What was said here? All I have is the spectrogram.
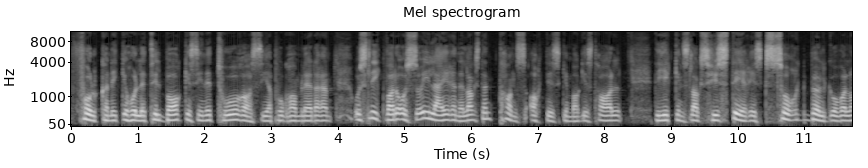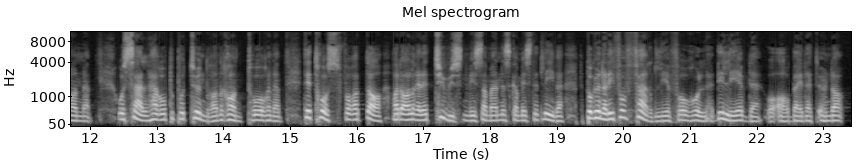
Folk kan ikke holde tilbake sine tårer, sier programlederen. Og slik var det også i leirene langs den transarktiske magistralen. Det gikk en slags hysterisk sorgbølge over landet. Og selv her oppe på tundraen rant tårene, til tross for at da hadde allerede tusenvis av mennesker mistet livet pga. de forferdelige forholdene de levde og arbeidet under.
